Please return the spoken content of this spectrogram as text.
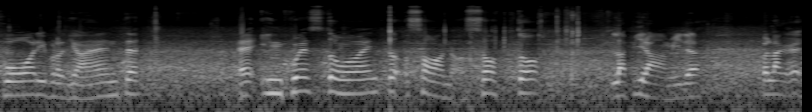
fuori praticamente. E in questo momento sono sotto la piramide, quella che è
